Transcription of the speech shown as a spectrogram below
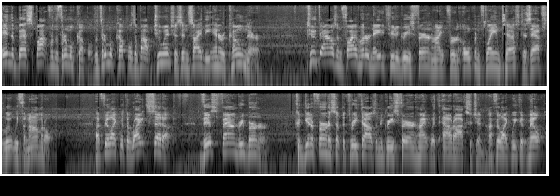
in the best spot for the thermocouple. The thermocouple is about two inches inside the inner cone there. 2,582 degrees Fahrenheit for an open flame test is absolutely phenomenal. I feel like with the right setup, this foundry burner could get a furnace up to 3,000 degrees Fahrenheit without oxygen. I feel like we could melt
